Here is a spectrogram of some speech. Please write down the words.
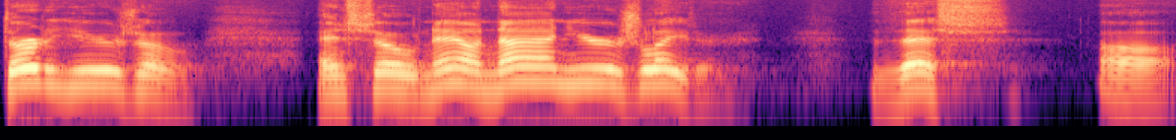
30 years old. And so now, nine years later, that's uh,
